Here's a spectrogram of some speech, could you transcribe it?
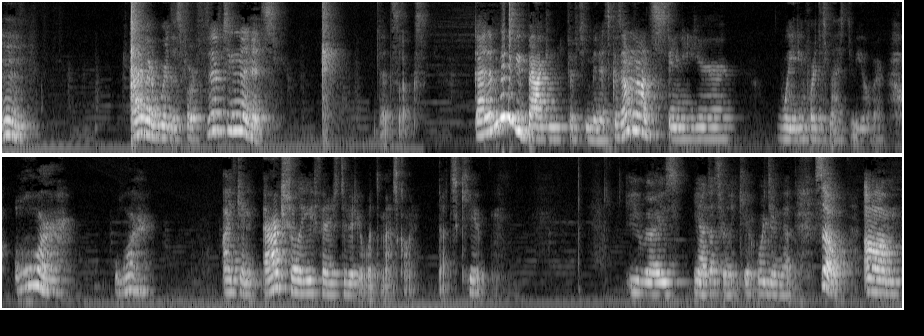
mm. I gotta wear this for 15 minutes. That sucks. Guys, I'm gonna be back in 15 minutes because I'm not staying here waiting for this mask to be over. Or, or, I can actually finish the video with the mask on. That's cute. You guys, yeah, that's really cute. We're doing that. So, um,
